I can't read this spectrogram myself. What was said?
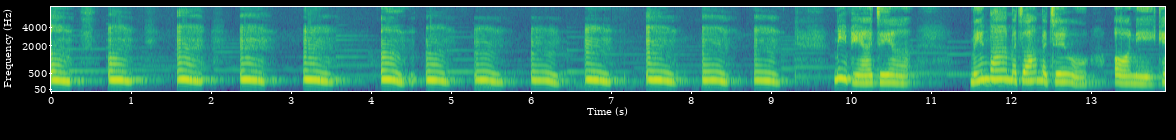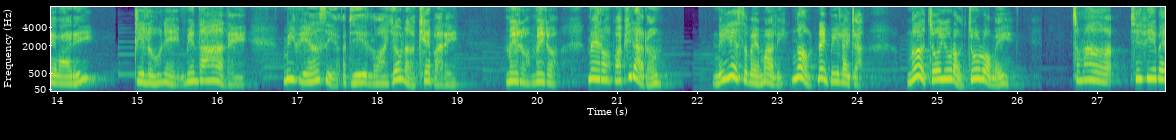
อืมอืมอืมอืมอืม อืมอืมอืมอืมอืมอืมอืมမိဖုရားကြီးကမင်းသားမကြားမချင်းကိုအော်နေခဲ့ပါတယ်ဒီလိုနဲ့မင်းသားကလည်းမိဖုရားစီအပြေးလွာရောက်လာခဲ့ပါတယ်မဲတော့မဲတော့မဲတော့ဘာဖြစ်တာတော့နေရဲ့စပယ်မလေးငါ့ကိုနှိပ်ပေးလိုက်တာ ငါကြောရိုးတော့ကျိုးတော့မေးကျမဖြည်းဖြည်းပဲ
